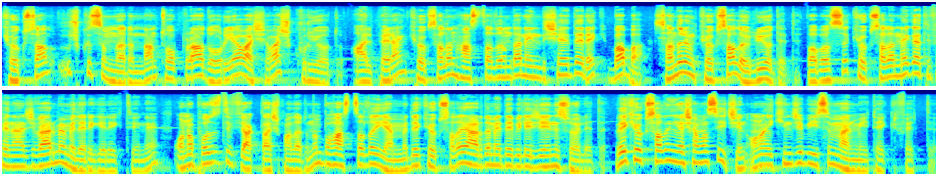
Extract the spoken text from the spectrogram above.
Köksal uç kısımlarından toprağa doğru yavaş yavaş kuruyordu. Alperen Köksal'ın hastalığından endişe ederek baba sanırım Köksal ölüyor dedi. Babası Köksal'a negatif enerji vermemeleri gerektiğini, ona pozitif yaklaşmalarının bu hastalığı yenmede Köksal'a yardım edebileceğini söyledi. Ve Köksal'ın yaşaması için ona ikinci bir isim vermeyi teklif etti.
